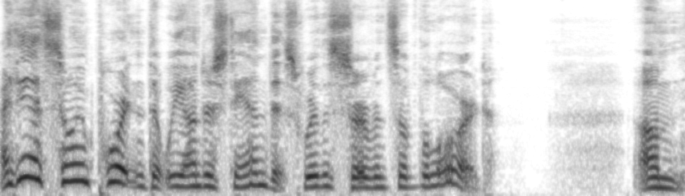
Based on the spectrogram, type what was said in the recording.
I think that's so important that we understand this. We're the servants of the Lord. Um,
